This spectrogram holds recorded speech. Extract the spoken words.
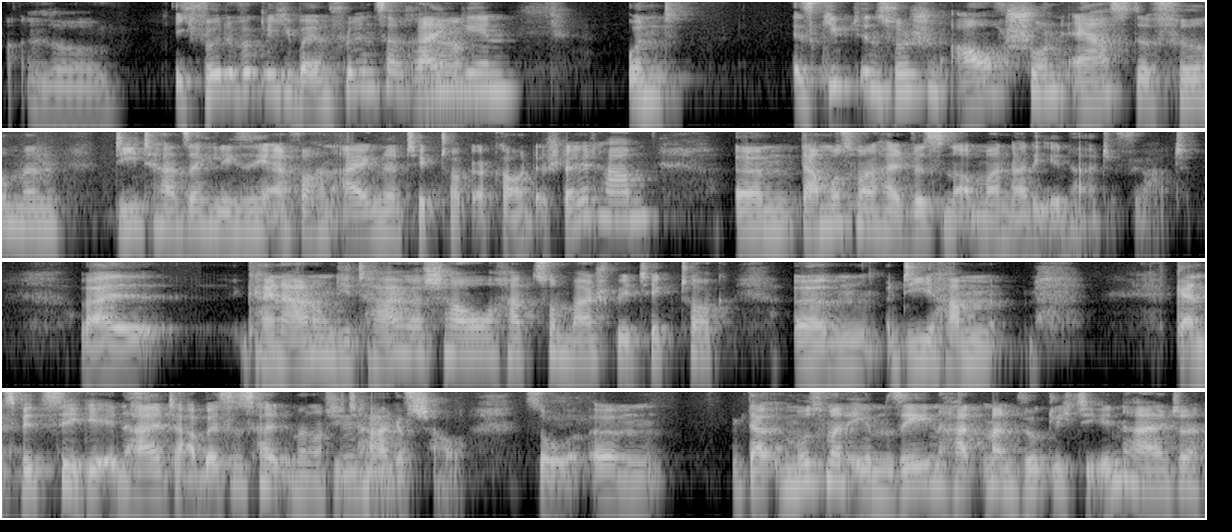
Also, ich würde wirklich über Influencer reingehen und es gibt inzwischen auch schon erste Firmen, die tatsächlich sich einfach einen eigenen TikTok-Account erstellt haben. Ähm, da muss man halt wissen, ob man da die Inhalte für hat. Weil, keine Ahnung, die Tagesschau hat zum Beispiel TikTok, ähm, die haben ganz witzige Inhalte, aber es ist halt immer noch die Mhm. Tagesschau. So, ähm, da muss man eben sehen, hat man wirklich die Inhalte,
